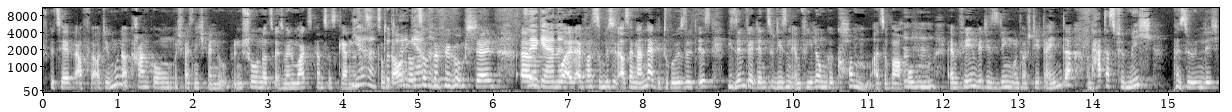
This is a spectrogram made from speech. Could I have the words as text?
speziell auch für Autoimmunerkrankungen. Ich weiß nicht, wenn du in Shownotes, also wenn du magst, kannst du es gerne ja, zum Download gerne. zur Verfügung stellen. Ähm, Sehr gerne. Wo halt einfach so ein bisschen auseinandergedröselt ist. Wie sind wir denn zu diesen Empfehlungen gekommen? Also warum mhm. empfehlen wir diese Dinge und was steht dahinter? Und hat das für mich persönlich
